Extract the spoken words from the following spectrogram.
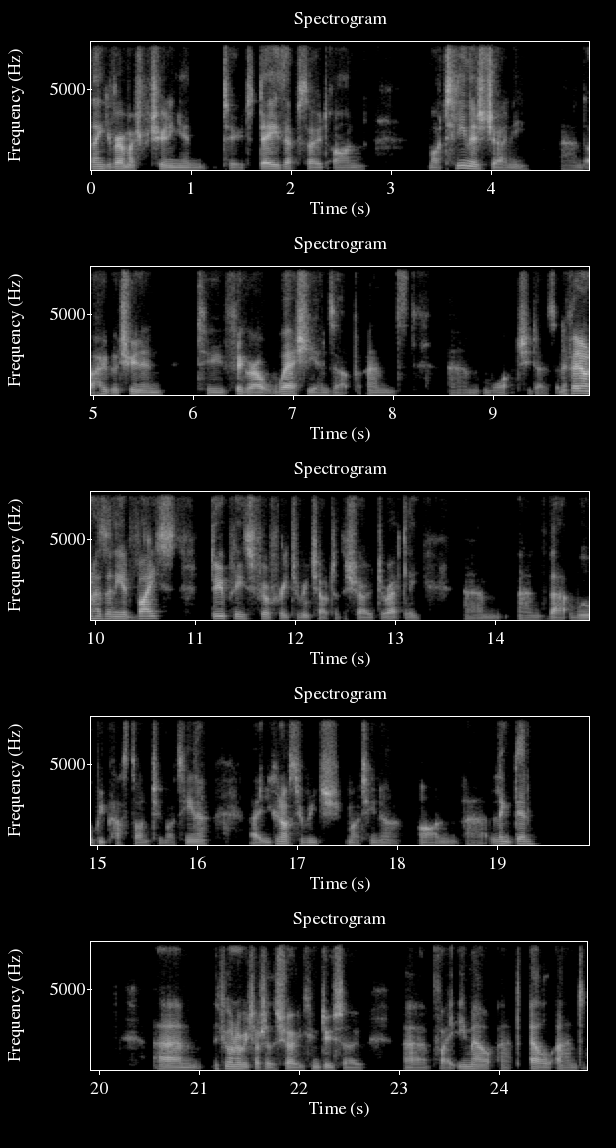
thank you very much for tuning in to today's episode on Martina's journey. And I hope you'll tune in to figure out where she ends up and um, what she does. And if anyone has any advice, do please feel free to reach out to the show directly. Um, and that will be passed on to Martina. Uh, you can obviously reach Martina on uh, LinkedIn. Um, if you want to reach out to the show, you can do so uh, via email at l and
